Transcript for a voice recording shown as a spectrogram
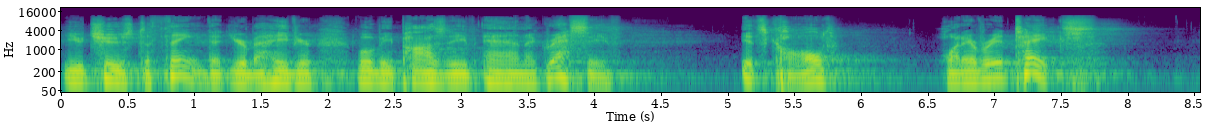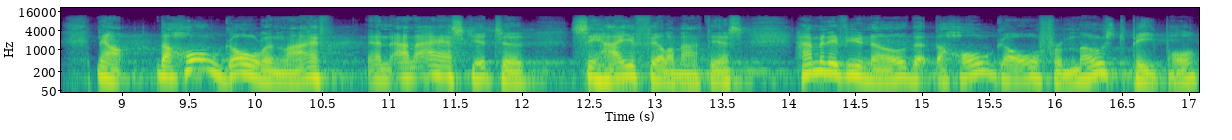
you choose to think that your behavior will be positive and aggressive. It's called whatever it takes. Now, the whole goal in life, and, and I ask you to see how you feel about this. How many of you know that the whole goal for most people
